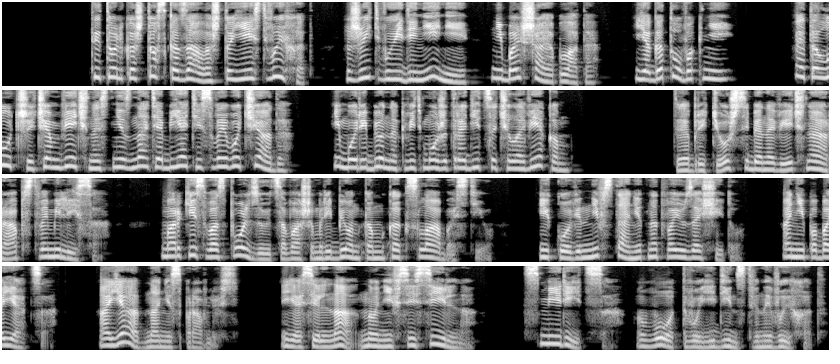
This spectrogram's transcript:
«Ты только что сказала, что есть выход. Жить в уединении — небольшая плата. Я готова к ней». Это лучше, чем вечность не знать объятий своего чада. И мой ребенок ведь может родиться человеком. Ты обретешь себя на вечное рабство, Мелиса. Маркиз воспользуется вашим ребенком как слабостью, и Ковин не встанет на твою защиту. Они побоятся, а я одна не справлюсь. Я сильна, но не всесильна. Смириться — вот твой единственный выход.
